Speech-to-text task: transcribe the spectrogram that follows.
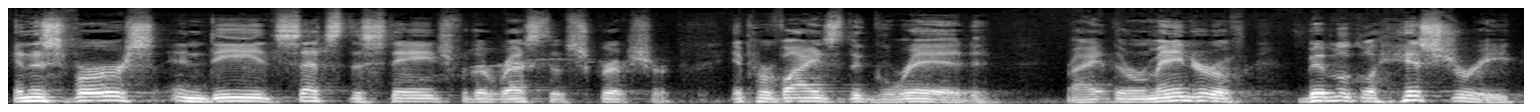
And this verse indeed sets the stage for the rest of Scripture. It provides the grid, right? The remainder of biblical history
